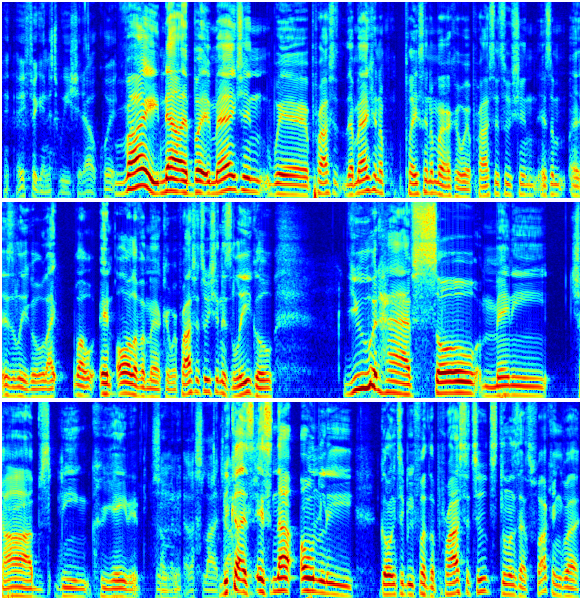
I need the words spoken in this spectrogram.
They- They figuring this weed shit out quick. Right now, but imagine where prosti- Imagine a place in America where prostitution is um, is illegal. Like, well, in all of America, where prostitution is legal, you would have so many jobs being created So many. That's a lot of job because creation. it's not only going to be for the prostitutes, the ones that's fucking, but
